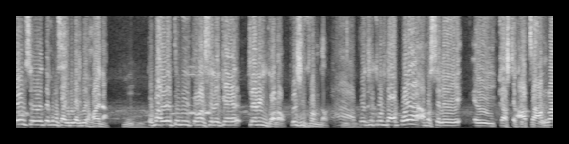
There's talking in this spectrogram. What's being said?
দশম শ্রেণীতে কোনো চাকরি বাকরি হয় না। তো পারলে তুমি তোমার ছেলেকে ট্রেনিং করাও প্রশিক্ষণ দাও। প্রশিক্ষণ দেওয়ার পরে আমার ছেলে এই কাজটা আচ্ছা আমরা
